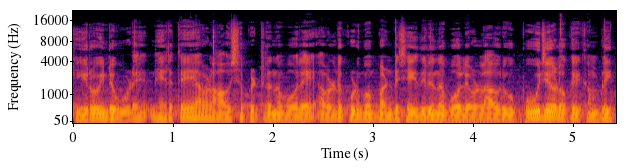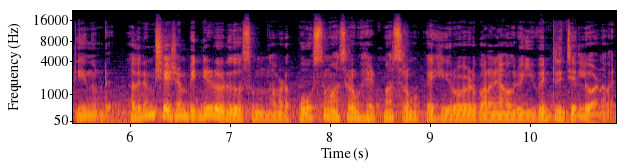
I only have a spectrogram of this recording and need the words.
ഹീറോയിന്റെ കൂടെ നേരത്തെ അവൾ ആവശ്യപ്പെട്ടിരുന്ന പോലെ അവളുടെ കുടുംബം പണ്ട് ചെയ്തിരുന്ന പോലെയുള്ള ആ ഒരു പൂജകളൊക്കെ കംപ്ലീറ്റ് ചെയ്യുന്നുണ്ട്. അതിനും ശേഷം പിന്നീട് ഒരു ദിവസം നമ്മുടെ പോസ്റ്റ് മാസ്റ്ററും ഹെഡ് മാസ്റ്ററും ഒക്കെ ഹീറോയോട് പറഞ്ഞ ഒരു ഇവന്റിന് ചെല്ലുവാണ് അവൻ.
